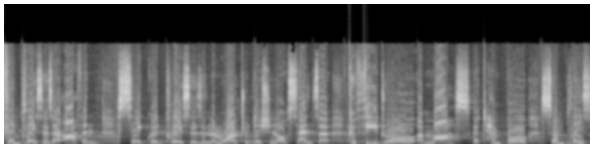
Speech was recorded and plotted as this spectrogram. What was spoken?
Thin places are often sacred places in the more traditional sense, a cathedral, a mosque, a temple, someplace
